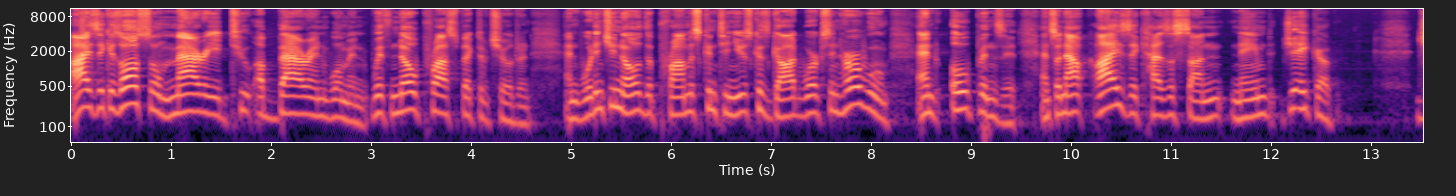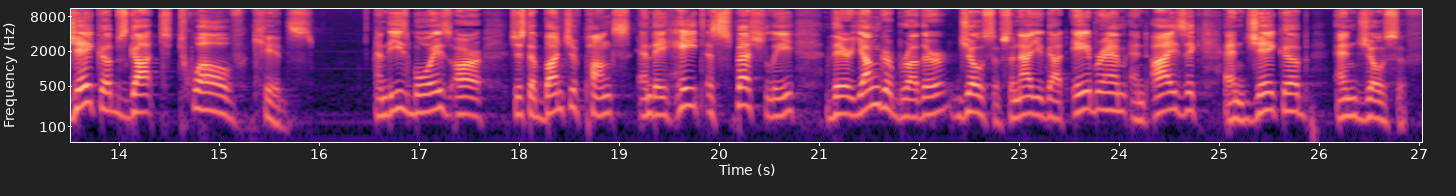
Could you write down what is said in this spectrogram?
Isaac is also married to a barren woman with no prospect of children. And wouldn't you know, the promise continues because God works in her womb and opens it. And so now Isaac has a son named Jacob. Jacob's got 12 kids. And these boys are just a bunch of punks, and they hate especially their younger brother, Joseph. So now you've got Abraham and Isaac and Jacob and Joseph.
